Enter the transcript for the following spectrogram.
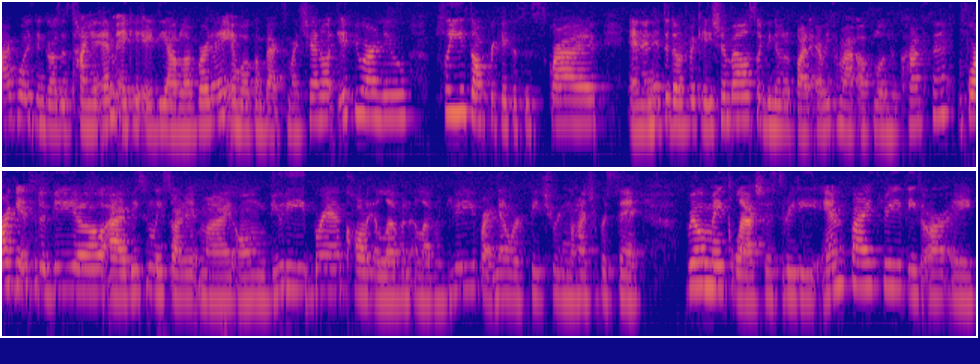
Hi boys and girls, it's Tonya Emm, aka Diabla Verde, and welcome back to my channel. If you are new, please don't forget to subscribe and then hit the notification bell so you'll be notified every time I upload new content. Before I get into the video, I recently started my own beauty brand called 1111 Beauty. Right now we're featuring 100% real mink lashes 3D and 5-3. These are a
